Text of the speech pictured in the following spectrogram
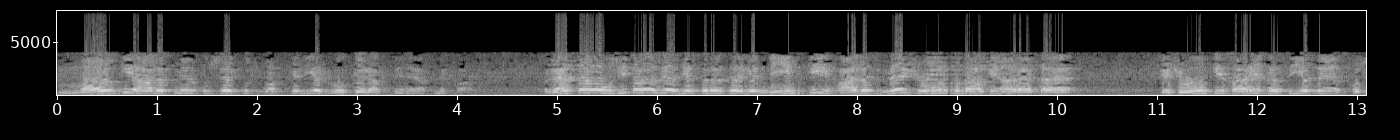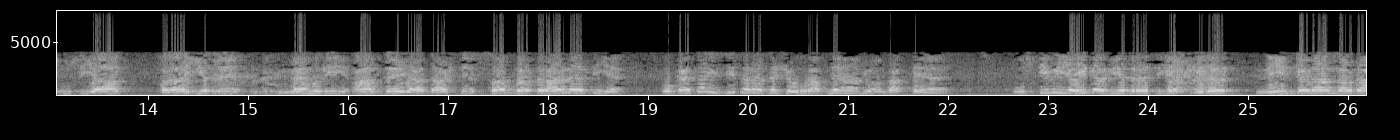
موت کی حالت میں اسے کچھ وقت کے لیے روکے رکھتے ہیں اپنے پاس۔ رہتا وہ اسی طرح سے، جس طرح سے یہ نیند کی حالت میں شعور خدا کے ہاں رہتا ہے۔ کہ شعور کی ساری خصیتیں، خصوصیات، صلاحیتیں میموری حافظے یا داشتیں سب برقرار رہتی ہیں۔ وہ کہتا ہے اسی طرح سے شعور اپنے ہاں جو ہم رکھتے ہیں، اس کی بھی یہی کیفیت رہتی ہے۔ ادھر نیند کے بعد لوٹا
